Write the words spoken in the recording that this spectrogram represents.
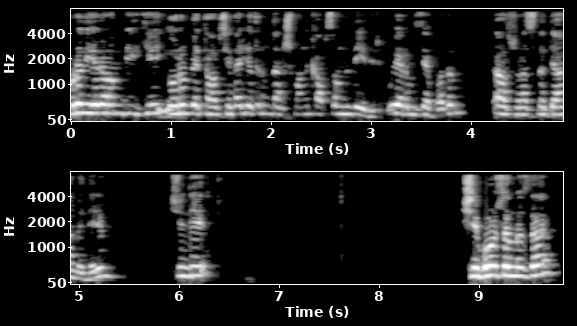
burada yer alan bilgi, yorum ve tavsiyeler yatırım danışmanlığı kapsamında değildir. Uyarımızı yapalım. Daha sonrasında devam edelim. Şimdi Şimdi borsamızda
